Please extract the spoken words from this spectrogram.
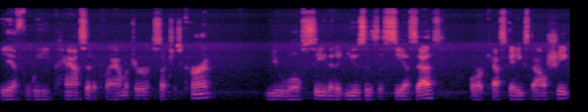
If we pass it a parameter such as current, you will see that it uses the CSS or cascading style sheet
